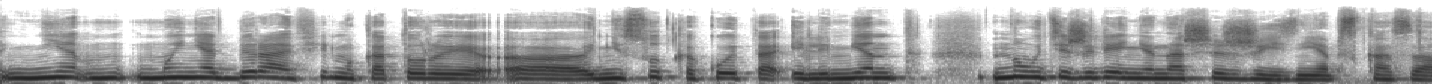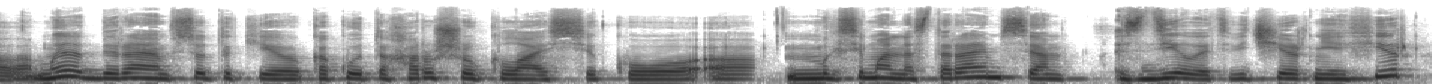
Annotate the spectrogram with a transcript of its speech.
не, мы не отбираем фильмы, которые несут какой-то элемент ну, утяжеления нашей жизни, я бы сказала. Мы отбираем все-таки какую-то хорошую классику, максимально стараемся сделать вечерний эфир –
